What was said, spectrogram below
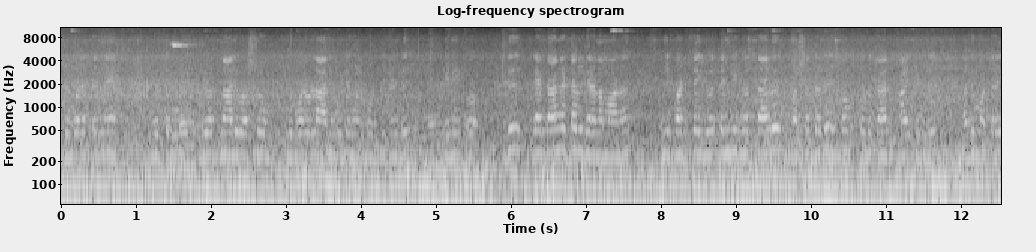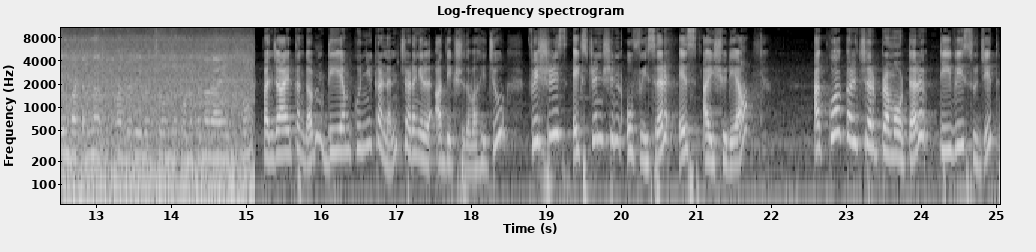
ഇതുപോലെ തന്നെ ഇരുപത്തൊമ്പത് ഇരുപത്തിനാല് വർഷവും ഇതുപോലുള്ള ആനുകൂല്യങ്ങൾ കൊടുത്തിട്ടുണ്ട്. ഇനിയിപ്പോൾ ഇത് രണ്ടാം ഘട്ട വിതരണമാണ്. ഇനിയിപ്പോൾ അടുത്ത ഇരുപത്തഞ്ച് ഇരുപത്താറ് വർഷത്തത് ഇപ്പം കൊടുക്കാൻ ആയിട്ടുണ്ട്. അതും അത്രയും പെട്ടെന്ന് പദ്ധതിയിൽ വെച്ചുകൊണ്ട് കൊടുക്കുന്നതായിരിക്കും. പഞ്ചായത്ത് അംഗം ഡി എം കുഞ്ഞിക്കണ്ണൻ ചടങ്ങിൽ അധ്യക്ഷത വഹിച്ചു. Fisheries extension officer S Aishwarya aquaculture promoter T V Sujith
